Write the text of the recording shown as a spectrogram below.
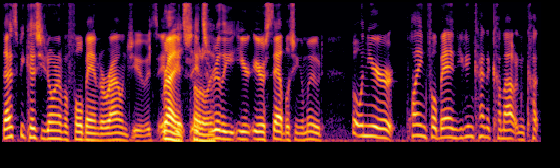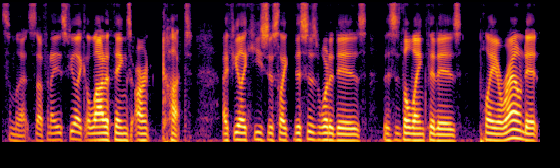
that's because you don't have a full band around you. It's it- Right, it's, it's really you're, you're establishing a mood. But when you're playing full band you can kind of come out and cut some of that stuff and i just feel like a lot of things aren't cut. I feel like he's just like this is what it is. This is the length it is. Play around it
